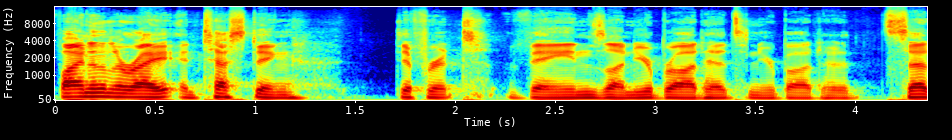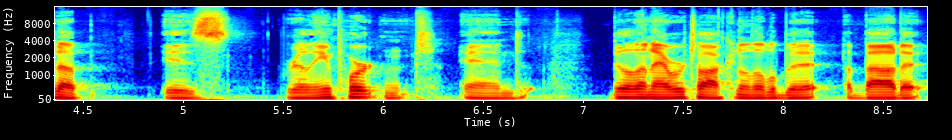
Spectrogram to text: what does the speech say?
finding the right and testing different vanes on your broadheads and your broadhead setup is really important. And Bill and I were talking a little bit about it.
